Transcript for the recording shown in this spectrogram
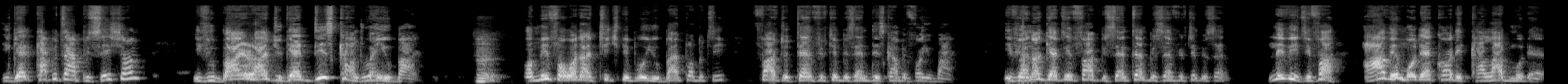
you get capital appreciation, if you buy right, you get discount when you buy. Hmm. For me, for what I teach people, you buy property, 5 to 10, 15% discount before you buy. If you're not getting 5%, 10%, 15%, leave it. In fact, I have a model called the CALAD model.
